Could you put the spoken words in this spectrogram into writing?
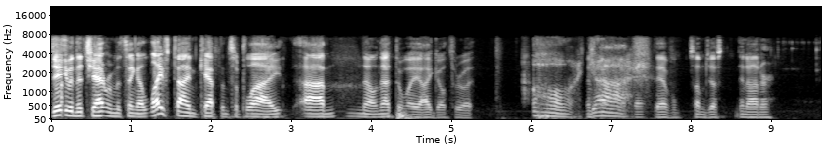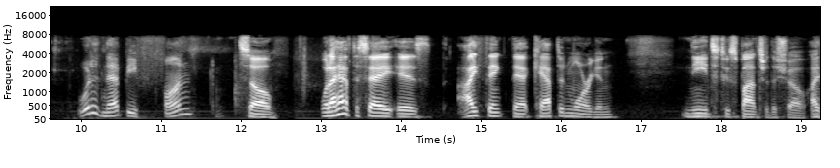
Dave in the chat room is saying a lifetime Captain Supply. Um, no, not the way I go through it. Oh my gosh. They have some just in honor. Wouldn't that be fun? So, what I have to say is, I think that Captain Morgan needs to sponsor the show. I,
